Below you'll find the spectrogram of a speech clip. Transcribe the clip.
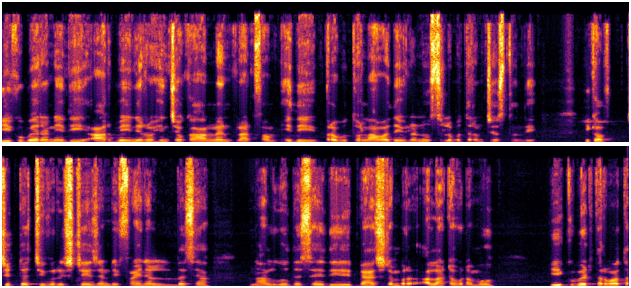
ఈ కుబేర్ అనేది ఆర్‌బీఐ నిర్వహించే ఒక ఆన్‌లైన్ ప్లాట్ఫామ్ ఇది ప్రభుత్వ లావాదేవీలను సులభతరం చేస్తుంది. ఇక చిట్ట చివరి స్టేజ్ అండి ఫైనల్ దశ, నాలుగో దశ ఇది బ్యాచ్ నెంబర్ అలాట్ అవ్వడము. ఈ కుబేర్ తర్వాత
